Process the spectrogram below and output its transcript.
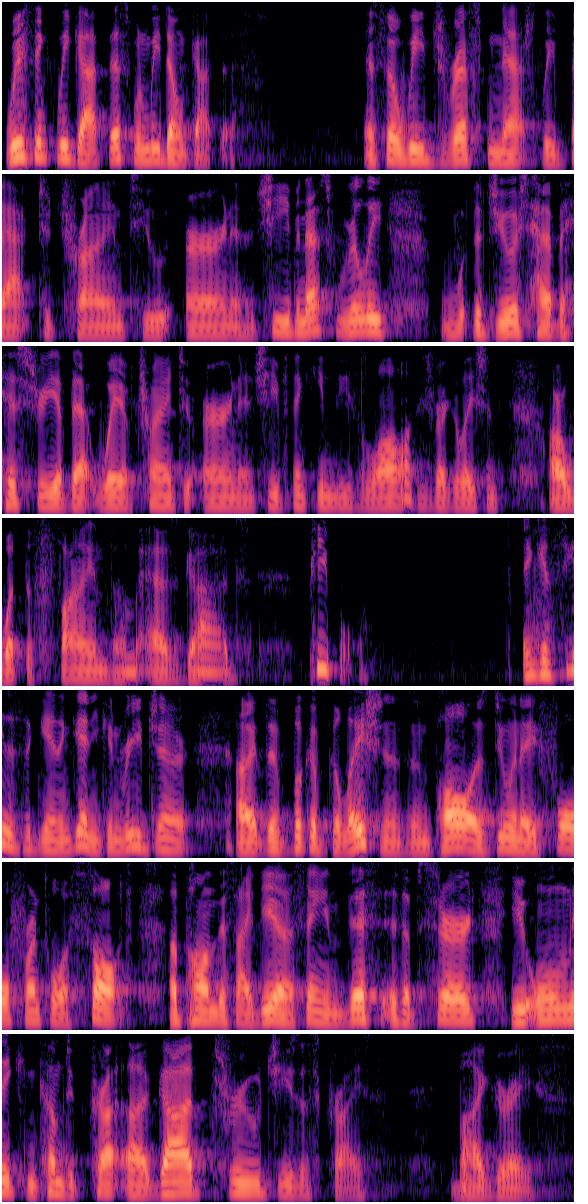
We think we got this when we don't got this. And so we drift naturally back to trying to earn and achieve. And that's really the Jewish have a history of that way of trying to earn and achieve, thinking these laws, these regulations are what define them as God's people. And you can see this again and again. You can read uh, the book of Galatians, and Paul is doing a full frontal assault upon this idea, saying this is absurd. You only can come to uh, God through Jesus Christ by grace.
